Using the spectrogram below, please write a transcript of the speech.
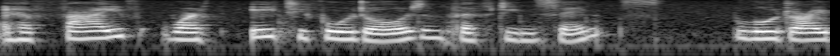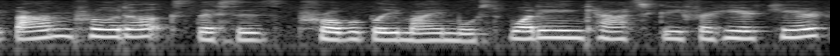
I have five worth $84.15. Blow dry balm products, this is probably my most worrying category for hair care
